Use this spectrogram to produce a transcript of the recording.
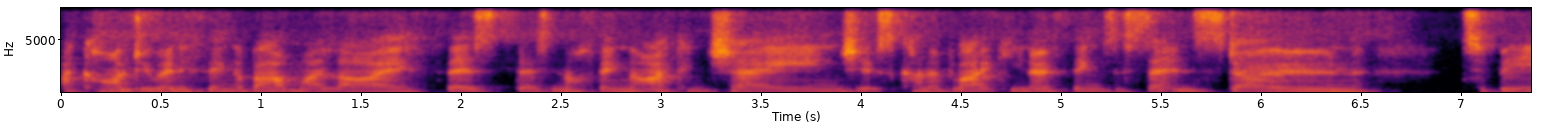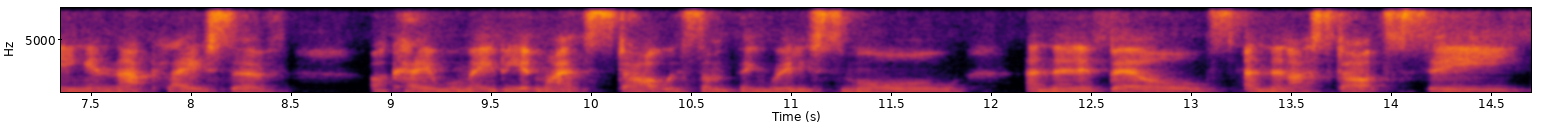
I can't do anything about my life. There's there's nothing that I can change. It's kind of like, you know, things are set in stone to being in that place of okay, well, maybe it might start with something really small and then it builds. And then I start to see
